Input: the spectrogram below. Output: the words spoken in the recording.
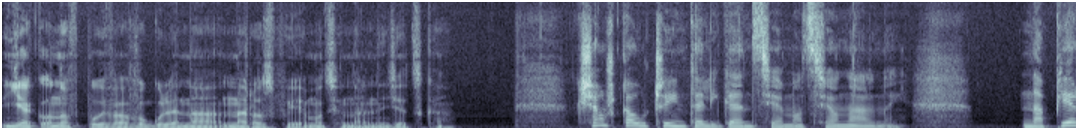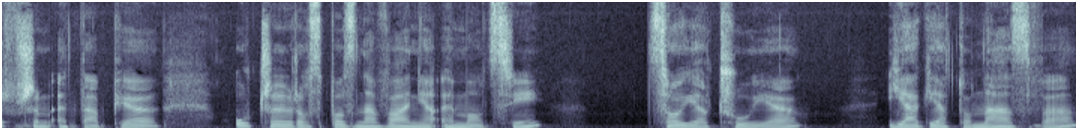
Jak ono wpływa w ogóle na, na rozwój emocjonalny dziecka? Książka uczy inteligencji emocjonalnej. Na pierwszym etapie uczy rozpoznawania emocji, co ja czuję, jak ja to nazwę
